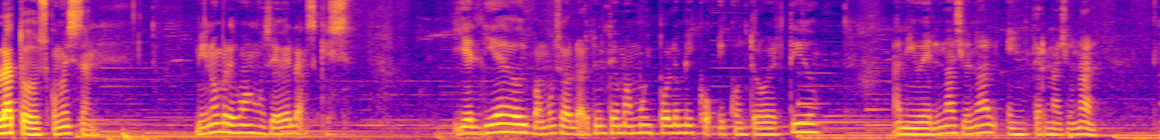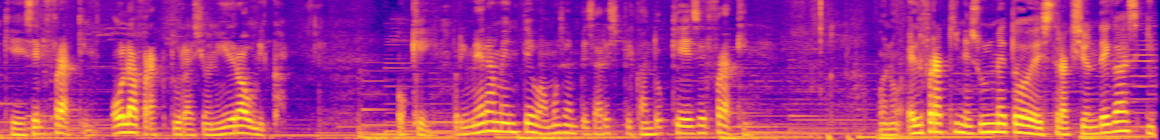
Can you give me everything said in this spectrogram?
Hola a todos, ¿cómo están? Mi nombre es Juan José Velázquez y el día de hoy vamos a hablar de un tema muy polémico y controvertido a nivel nacional e internacional, que es el fracking o la fracturación hidráulica. Ok, primeramente vamos a empezar explicando qué es el fracking. Bueno, el fracking es un método de extracción de gas y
